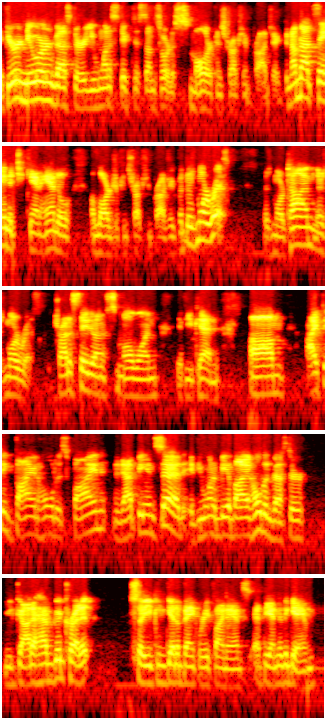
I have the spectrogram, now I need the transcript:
if you're a newer investor, you want to stick to some sort of smaller construction project. And I'm not saying that you can't handle a larger construction project, but there's more risk. There's more time. There's more risk. Try to stay on a small one if you can. Um, I think buy and hold is fine. That being said, if you want to be a buy and hold investor, you got to have good credit so you can get a bank refinance at the end of the game.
